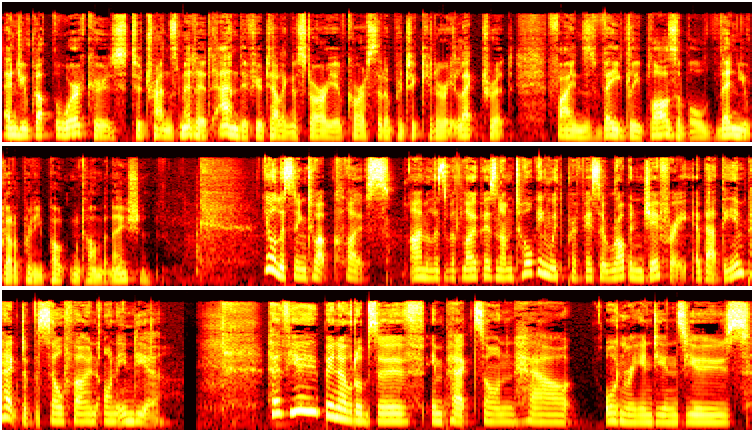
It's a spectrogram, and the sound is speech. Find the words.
and you've got the workers to transmit it, and if you're telling a story, of course, that a particular electorate finds vaguely plausible, then you've got a pretty potent combination. You're listening to Up Close. I'm Elisabeth Lopez and I'm talking with Professor Robin Jeffrey about the impact of the cell phone on India. Have you been able to observe impacts on how ordinary Indians use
